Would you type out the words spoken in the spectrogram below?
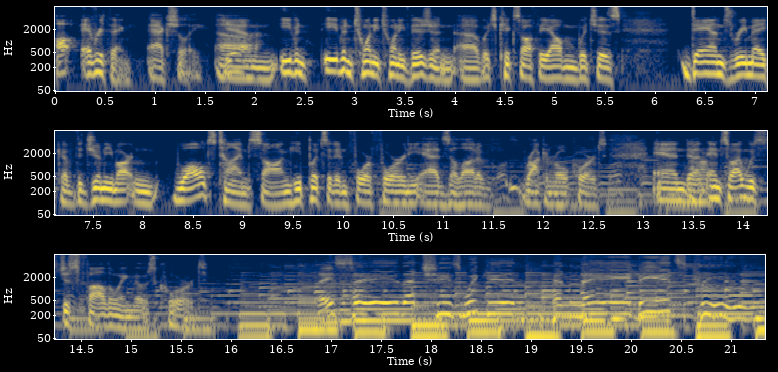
uh, everything actually. Yeah. Um, even even 2020 Vision, uh, which kicks off the album, which is Dan's remake of the Jimmy Martin Waltz Time song. He puts it in four four and he adds a lot of rock and roll chords, and uh, uh-huh. and so I was just following those chords. They say that she's wicked, and maybe it's true.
